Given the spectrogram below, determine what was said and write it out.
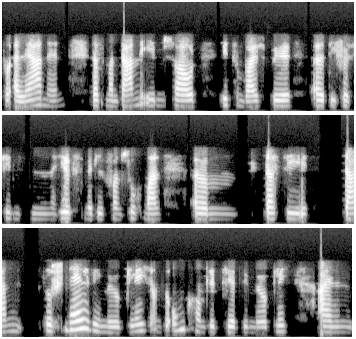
zu erlernen, dass man dann eben schaut, wie zum Beispiel äh, die verschiedensten Hilfsmittel von Schuchmann, ähm, dass sie dann so schnell wie möglich und so unkompliziert wie möglich einen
